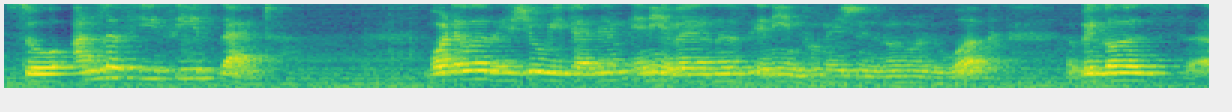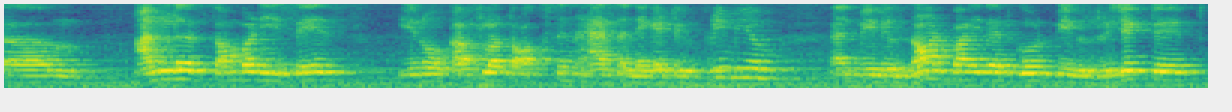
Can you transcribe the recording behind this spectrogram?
So unless he sees that, whatever ratio we tell him, any awareness, any information is not going to work because um, unless somebody says, you know, aflatoxin has a negative premium and we will not buy that good, we will reject it,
